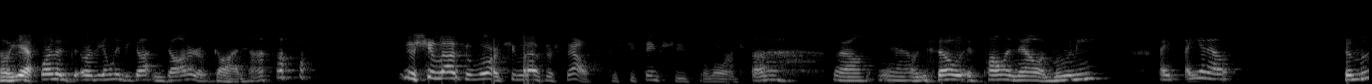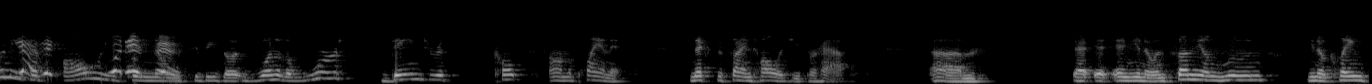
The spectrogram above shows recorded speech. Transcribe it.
Oh yeah, or the or the only begotten daughter of God, huh? Yeah, she loves the Lord. She loves herself because she thinks she's the Lord. uh, well, yeah. And so is Paula now a Mooney? I, I you know, the Moonies Yeah, have it- always been known this? to be the one of the worst, dangerous cults on the planet, next to Scientology, perhaps. Um, that, and you know, and Sun Myung Moon, you know, claimed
